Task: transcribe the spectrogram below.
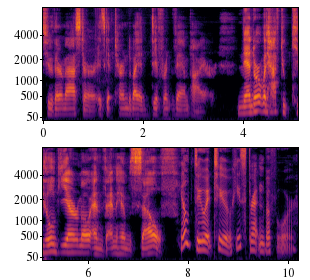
to their master is get turned by a different vampire. Nandor would have to kill Guillermo and then himself. He'll do it too. He's threatened before.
